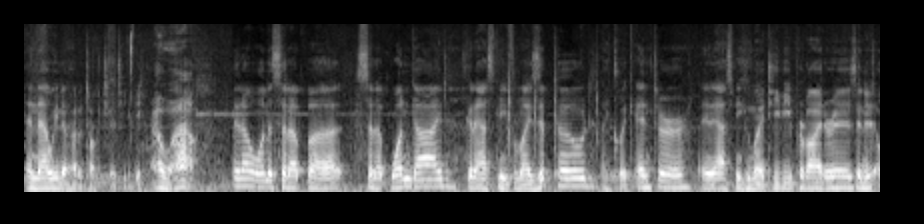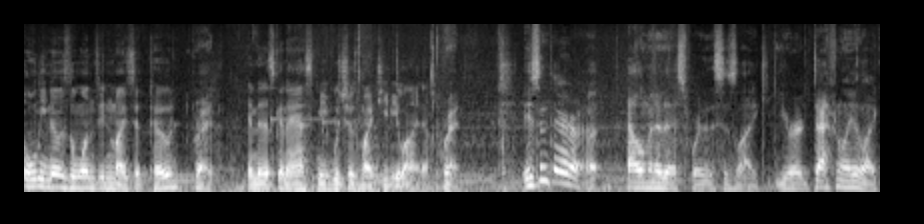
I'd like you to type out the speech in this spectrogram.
And now we know how to talk to your TV. Oh, wow. And I want to set up uh, set up one guide. It's going to ask me for my zip code. I click enter, and it asks me who my TV provider is, and it only knows the ones in my zip code. Right. And then it's going to ask me which is my TV lineup. Right. Isn't there an element of this where this is like you're definitely like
